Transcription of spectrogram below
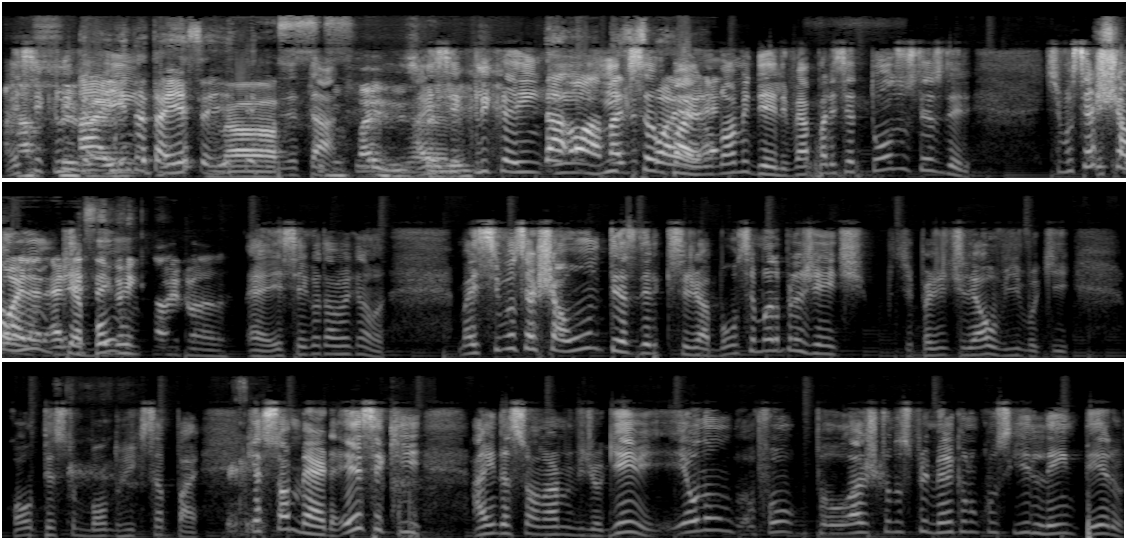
Aí você Ah, clica Ah, aí. ainda tá esse aí? Nossa. Tá. Isso. Aí você clica em, Tá, em ó, Rick Sampaio, spoiler, no é- nome dele. Vai aparecer todos os textos dele. Se você achar Spoiler, um era que é esse aí bom. que tava reclamando. É, esse aí que eu tava reclamando. Mas se você achar um texto dele que seja bom, você manda pra gente. Pra gente ler ao vivo aqui. Qual o texto bom do Rick Sampaio. Que é só merda. Esse aqui, ainda norma em videogame, eu não. Foi, eu acho que um dos primeiros que eu não consegui ler inteiro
